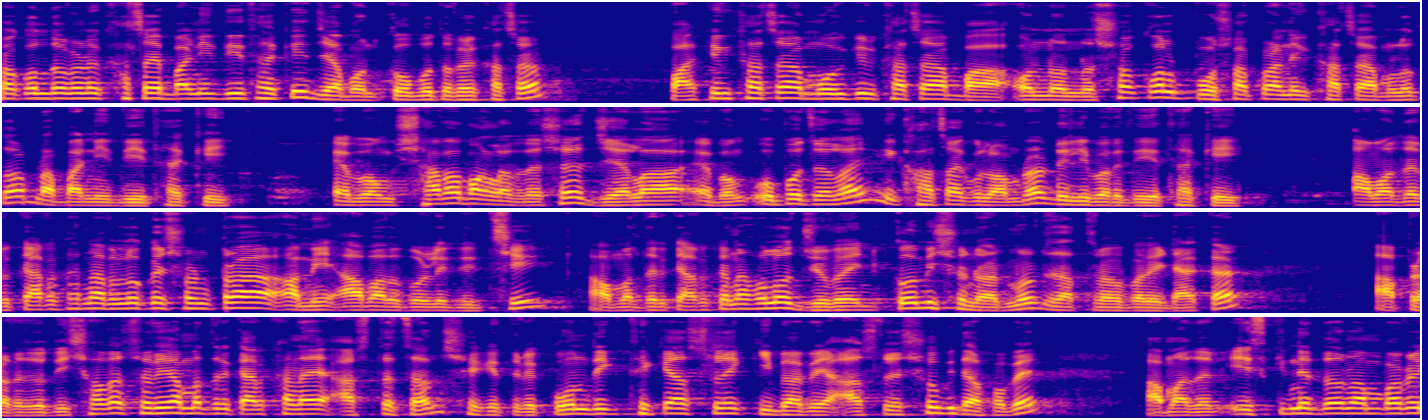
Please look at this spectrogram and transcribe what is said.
সকল ধরনের খাঁচায় বানিয়ে দিয়ে থাকি, যেমন কবুতরের খাঁচা পাখির খাঁচা, মুরগির খাঁচা বা অন্যান্য সকল পোষা প্রাণীর খাঁচা মূলত আমরা বানিয়ে দিয়ে থাকি। এবং সারা বাংলাদেশে জেলা এবং উপজেলায় এই খাঁচাগুলো আমরা ডেলিভারি দিয়ে থাকি। আমাদের কারখানার লোকেশনটা আমি আবার বলে দিচ্ছি। আমাদের কারখানা হলো জুবাইন কমিশনার মোড়, যাত্রাবাড়ি, ঢাকা। আপনারা যদি সরাসরি আমাদের কারখানায় আসতে চান, সেক্ষেত্রে কোন দিক থেকে আসলে, কীভাবে আসলে সুবিধা হবে আমাদের স্ক্রিনে দেওয়া নম্বরে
